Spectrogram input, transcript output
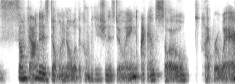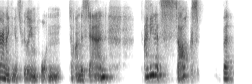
some founders don't want to know what the competition is doing. I am so hyper aware, and I think it's really important to understand. I mean, it sucks, but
